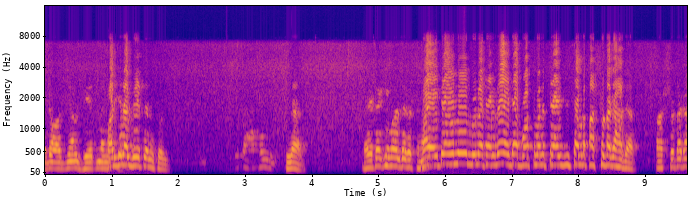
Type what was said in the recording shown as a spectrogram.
এটা অরিজিনাল ভিয়েতনাম অরিজিনাল ভিয়েতনামি কই না। এটা কি মাছ দেখাচ্ছেন? ভাই এটা হলো লুনা ট্যাংরা এটা বর্তমানে প্রাইস দিচ্ছে আমরা পাঁচশো টাকা হাজার। পাঁচশো টাকা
